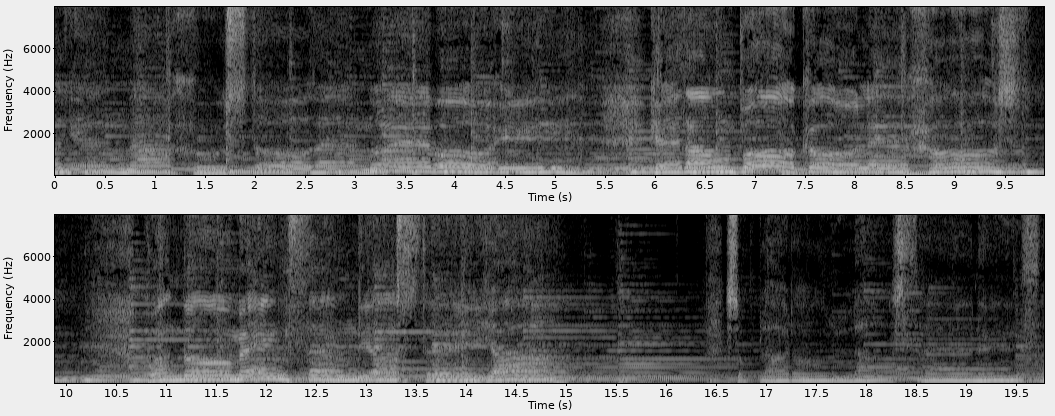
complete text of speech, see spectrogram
alguien me ajustó de nuevo y queda un poco lejos cuando me incendiaste ya soplaron las cenizas,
